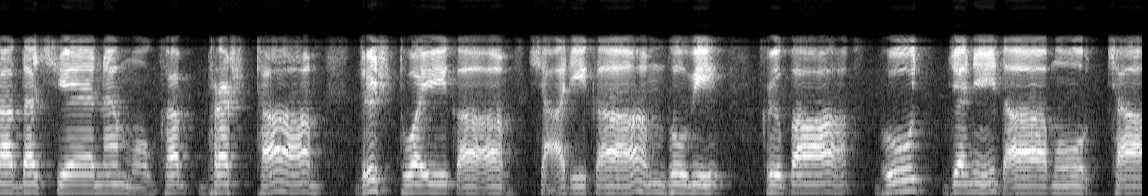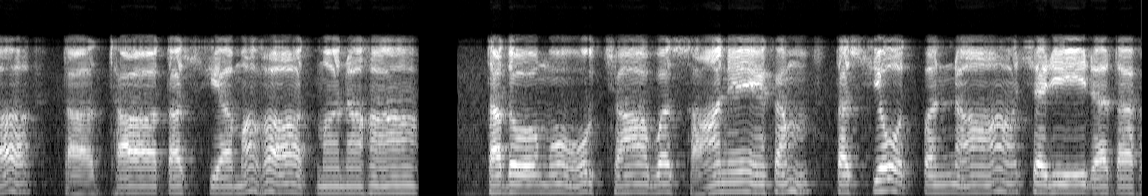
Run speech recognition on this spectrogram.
तदश्येन मुखभ्रष्टां दृष्ट्वैकां शारिकां भुवि कृपा भूजनिदामूर्च्छा तथा तस्य महात्मनः। तदो मूर्च्छावसानेऽहं तस्योत्पन्ना शरीरतः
